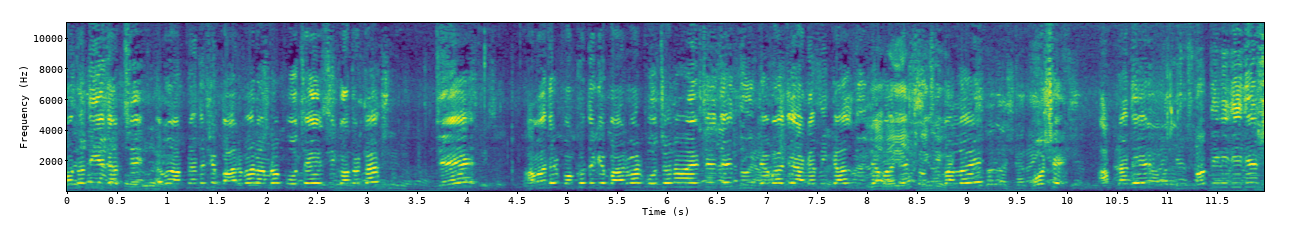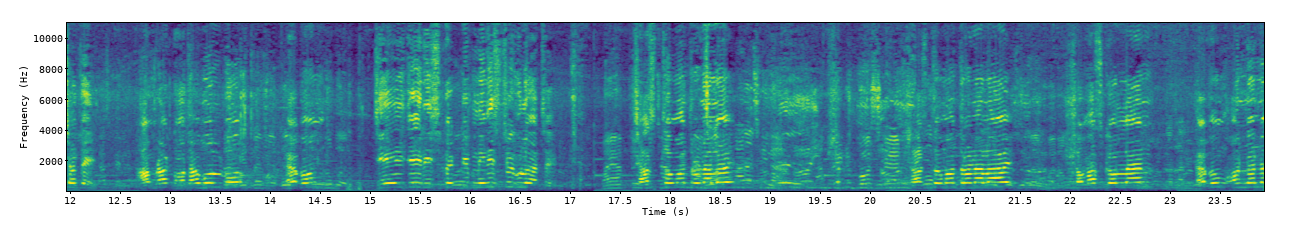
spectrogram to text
কথা দিয়ে যাচ্ছি এবং আপনাদেরকে বারবার আমরা পৌঁছাইছি কথাটা যে আমাদের পক্ষ থেকে বারবার বোঝানো হয়েছে যে দুইটা বাজে আগামীকাল দুইটা বাজে সচিবালয়ে বসে আপনাদের প্রতিনিধিদের সাথে আমরা কথা বলব এবং যে যে রিসপেক্টিভ মিনিস্ট্রিগুলো আছে স্বাস্থ্য মন্ত্রণালয় স্বাস্থ্য মন্ত্রণালয় সমাজ কল্যাণ এবং অন্যান্য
